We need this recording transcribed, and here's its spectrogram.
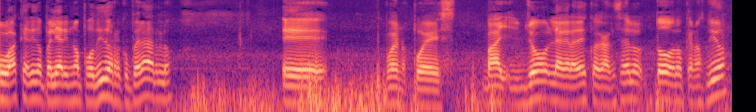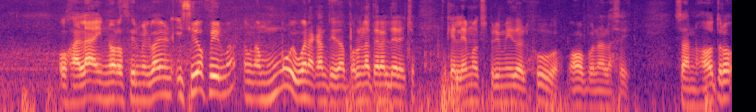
o ha querido pelear y no ha podido recuperarlo. Eh, bueno, pues vaya, yo le agradezco a Cancelo todo lo que nos dio Ojalá y no lo firme el Bayern. Y si lo firma, es una muy buena cantidad por un lateral derecho que le hemos exprimido el jugo, vamos a ponerlo así. O sea, nosotros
